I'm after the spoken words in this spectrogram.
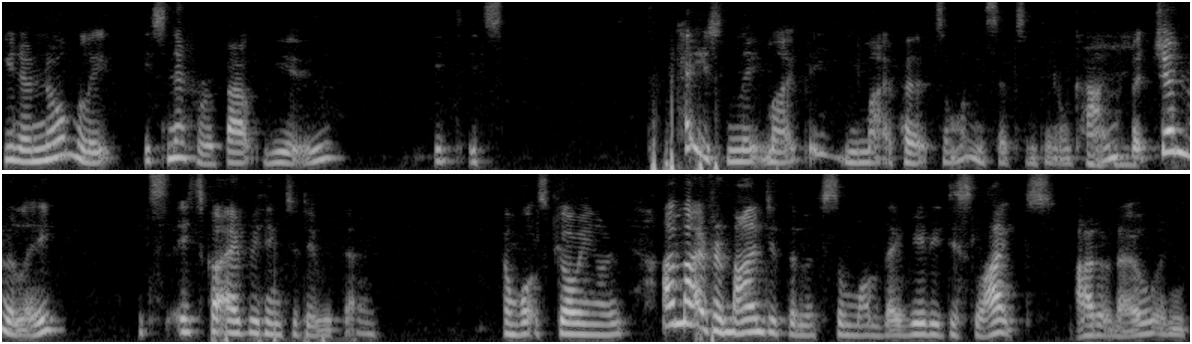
you know normally it's never about you it, it's occasionally it might be you might have hurt someone and said something unkind, Mhm. but generally it's it's got everything to do with them and what's going on. I might have reminded them of someone they really disliked, I don't know, and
